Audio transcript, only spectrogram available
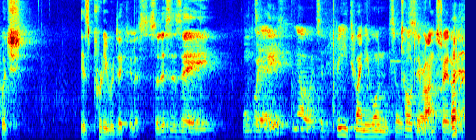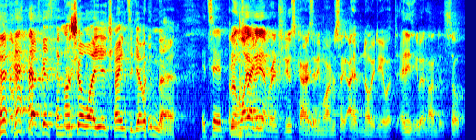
which is pretty ridiculous. So this is a 1.8. No, it's a B21, so Totally it's, uh, wrong, straight away. I don't I'm not sure why you're trying to go in there. It's a know why I B20. ever introduce cars anymore. I'm just like, I have no idea what anything about Hondas. So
